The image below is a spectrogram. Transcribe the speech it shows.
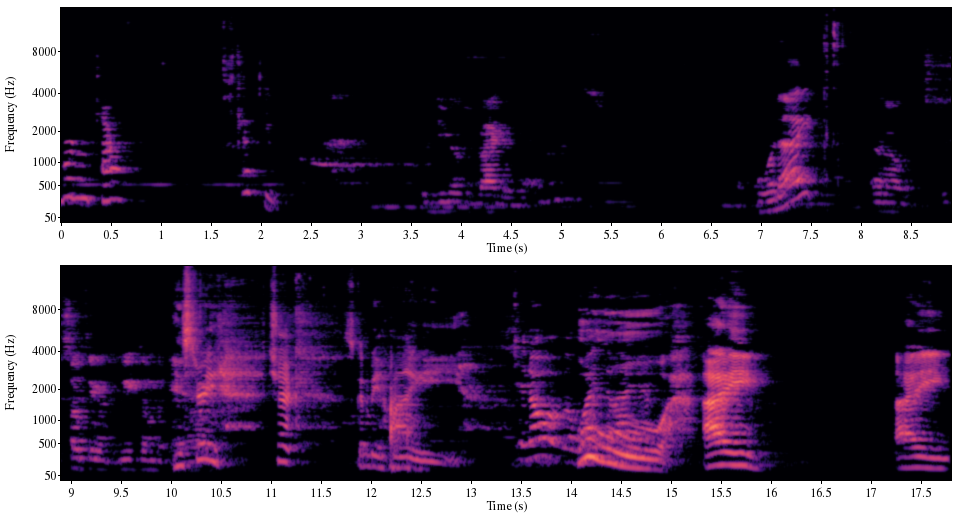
Wouldn't tell. Just like you. Would you know the dragon? Would I? I don't know. It's something that we've done before. History check. It's gonna be high. You know of the white dragon? Ooh, I, I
